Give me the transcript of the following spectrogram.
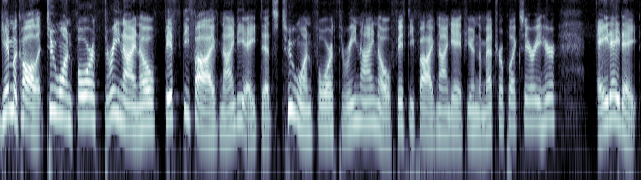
Give him a call at 214 390 5598. That's 214 390 5598. If you're in the Metroplex area here, 888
